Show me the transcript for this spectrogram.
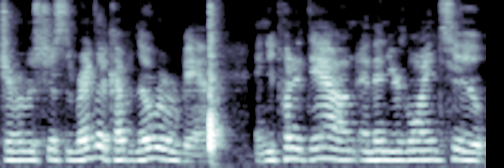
Sure, it was just a regular cup with no rubber band, and you put it down, and then you're going to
